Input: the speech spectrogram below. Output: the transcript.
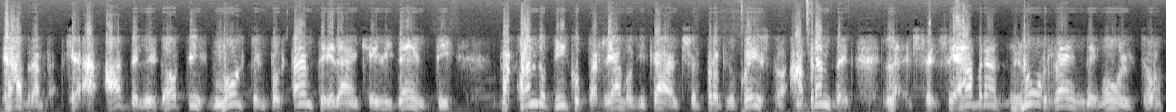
Abram che ha, delle doti molto importanti ed anche evidenti. Ma quando dico parliamo di calcio è proprio questo, Abram, se, se Abram non rende molto,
